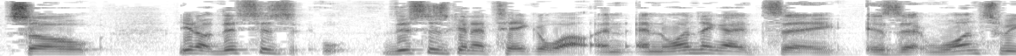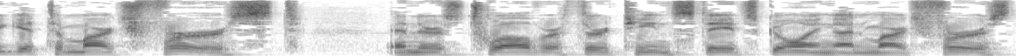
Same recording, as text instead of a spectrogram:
So, you know, this is this is going to take a while. And and one thing I'd say is that once we get to March 1st, and there's 12 or 13 states going on March 1st.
